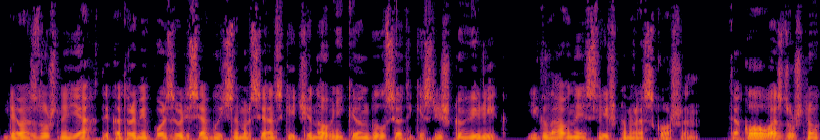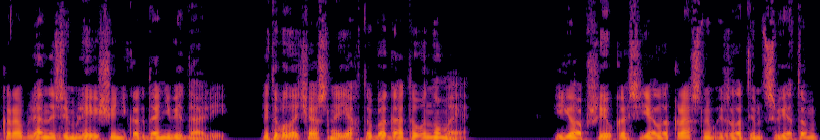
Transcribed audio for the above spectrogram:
Для воздушной яхты, которыми пользовались обычно марсианские чиновники, он был все-таки слишком велик и, главное, слишком роскошен. Такого воздушного корабля на Земле еще никогда не видали. Это была частная яхта богатого Нуме. Ее обшивка сияла красным и золотым цветом,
